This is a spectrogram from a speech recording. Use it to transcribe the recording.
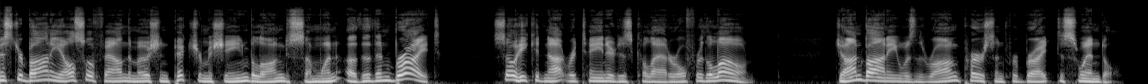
Mr. Bonney also found the motion picture machine belonged to someone other than Bright, so he could not retain it as collateral for the loan. John Bonney was the wrong person for Bright to swindle.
